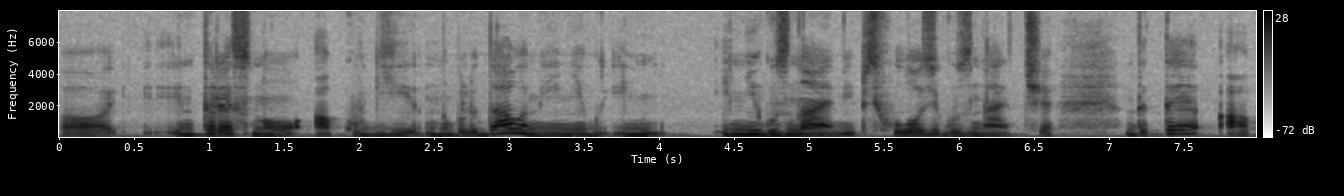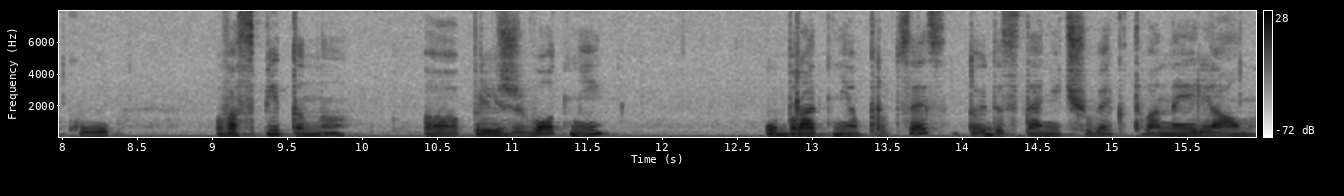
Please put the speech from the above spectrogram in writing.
А, интересно, ако ги наблюдаваме и ние, и, и ние го знаем, и психолози го знаят, че дете, ако възпитана а, при животни, обратния процес, той да стане човек, това не е реално.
